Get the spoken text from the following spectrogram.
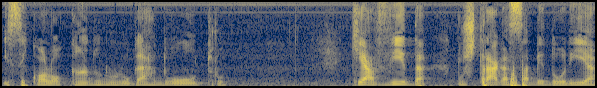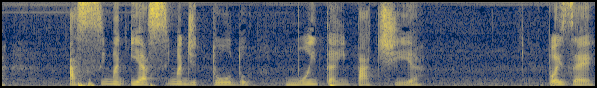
e se colocando no lugar do outro. Que a vida nos traga sabedoria acima e acima de tudo, muita empatia. Pois é,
